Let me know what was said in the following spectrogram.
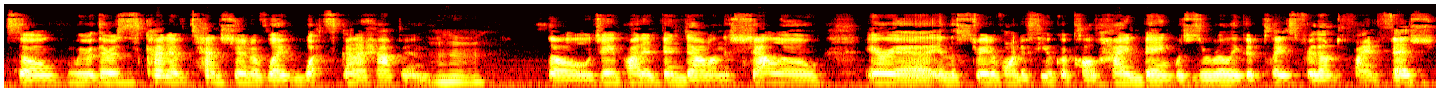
So we were, there was this kind of tension of like, what's going to happen? Mm-hmm. So J Pod had been down on the shallow area in the Strait of Juan de Fuca called Hein Bank, which is a really good place for them to find fish.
